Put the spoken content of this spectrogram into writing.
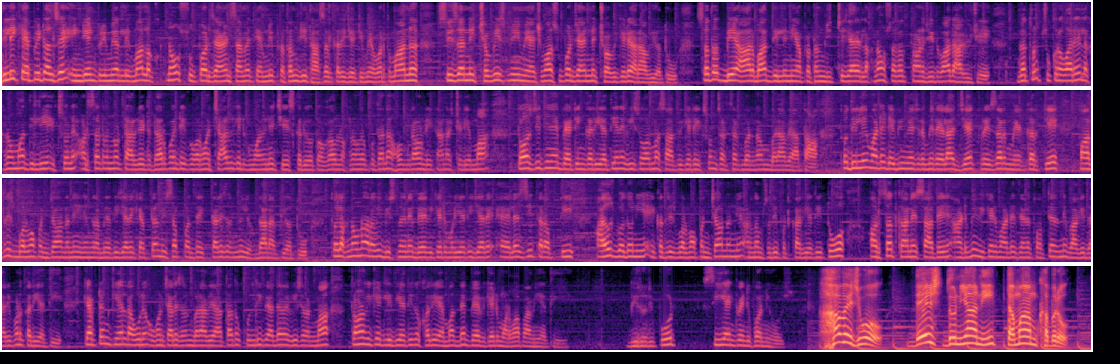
દિલ્હી કેપિટલ્સે Indian premier લીગમાં Lucknow super giant સામે તેમની પ્રથમ જીત હાંસલ કરી, જે ટીમે વર્તમાન સિઝનની છવ્વીસમી મેચમાં સુપર જાયન્ટને છ વિકેટે હરાવ્યું હતું. સતત બે હાર બાદ દિલ્હીની આ પ્રથમ જીત છે, જ્યારે લખનૌ સતત ત્રણ જીત બાદ હાર્યું છે. ગતરોજ શુક્રવારે લખનૌમાં દિલ્હીએ એકસો ને અડસઠ રનનો ટાર્ગેટ અઢાર પોઈન્ટ એક ઓવરમાં ચાર વિકેટ ગુમાવીને ચેસ કર્યો હતો. અગાઉ લખનૌએ પોતાના હોમ ગ્રાઉન્ડ એકાના સ્ટેડિયમમાં ટોસ જીતીને બેટિંગ કરી હતી અને વીસ ઓવરમાં સાત વિકેટ એકસો સડસઠ બનાવ્યા હતા. તો દિલ્હી માટે ડેબ્યુ મેચ રમી રહેલા જેક ફ્રેઝર મેકર કે પાંત્રીસ બોલમાં પંચાવન રનની ઇનિંગ રમી હતી જ્યારે કેપ્ટન રિષભ પંતે એકતાલીસ રનનું યોગદાન આપ્યું હતું. તો લખનૌના રવિ બિશ્નોઈને બે વિકેટ મળી હતી જ્યારે એલએસજી તરફથી આયુષ બદોનીએ એકત્રીસ બોલમાં પંચાવન રનની અણનમ સુધી ફટકારી હતી. તો અરશદ ખાને સાથે આઠમી વિકેટ માટે તેણે તોતેર રનની ભાગીદારી પણ કરી હતી. કેપ્ટન કેએલ રાહુલે ઓગણચાલીસ રન બનાવ્યા હતા. તો કુલદીપ યાદવે વીસ રનમાં ત્રણ વિકેટ લીધી હતી. તો ખલી અહેમદને બે વિકેટ મળવા પામી હતી. Bureau report CN twenty four news. હવે જુઓ, દેશ દુનિયાની તમામ ખબરો.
